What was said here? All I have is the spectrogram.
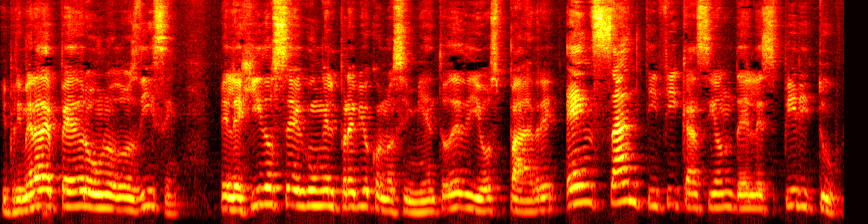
Y primera de Pedro 1.2 dice, elegidos según el previo conocimiento de Dios Padre en santificación del Espíritu,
